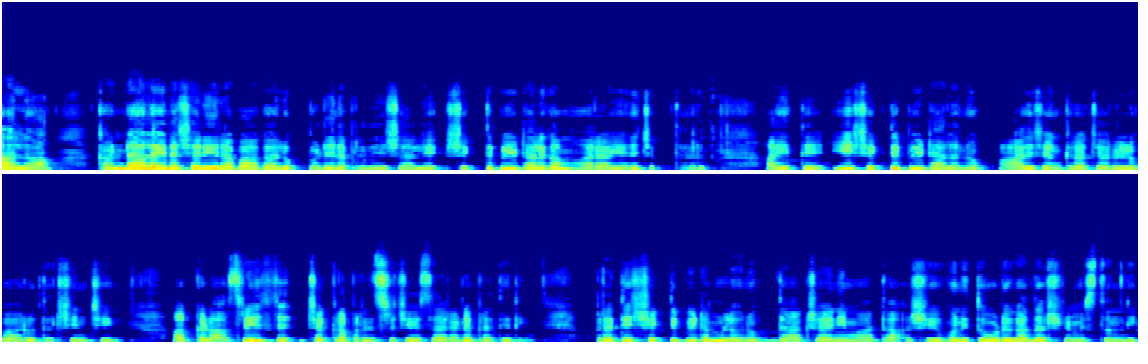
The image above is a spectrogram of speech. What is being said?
అలా ఖండాలైన శరీర భాగాలు పడిన ప్రదేశాలే శక్తిపీఠాలుగా మారాయని చెప్తారు. అయితే ఈ శక్తిపీఠాలను ఆది శంకరాచార్యుల వారు దర్శించి అక్కడ శ్రీ చక్ర ప్రతిష్ఠ చేశారని ప్రతిది. ప్రతి శక్తిపీఠంలోనూ దాక్షాయణి మాత శివుని తోడుగా దర్శనమిస్తుంది.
